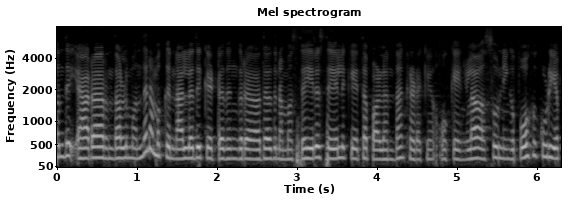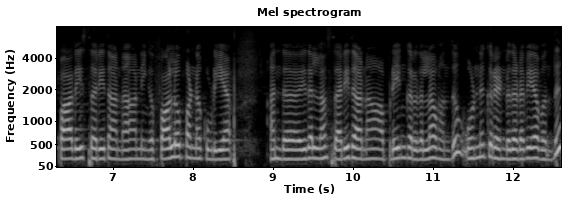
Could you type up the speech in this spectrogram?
வந்து யாராக இருந்தாலும் வந்து நமக்கு நல்லது கெட்டதுங்கிற அதாவது நம்ம செய்கிற செயலுக்கு ஏற்ற பலன் தான் கிடைக்கும். ஓகேங்களா? ஸோ நீங்கள் போகக்கூடிய பாதை சரிதானா? நீங்கள் ஃபாலோ பண்ணக்கூடிய அந்த இதெல்லாம் சரிதானா? அப்படிங்கிறதெல்லாம் வந்து ஒன்றுக்கு ரெண்டு தடவையாக வந்து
